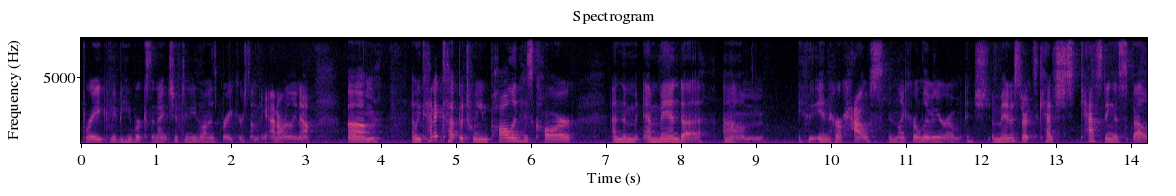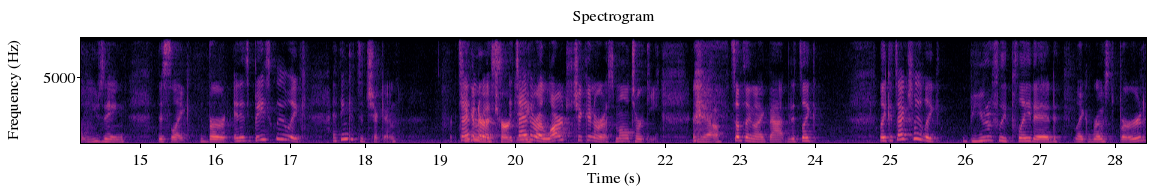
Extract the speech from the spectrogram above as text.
break. Maybe he works the night shift and he's on his break or something. I don't really know. Um, and we kind of cut between Paul in his car and the Amanda um, in her house in like her living room, and sh Amanda starts catch, casting a spell using this like bird, and it's basically like I think it's a chicken. It's Chicken either or a It's turkey. It's either a large chicken or a small turkey. Yeah. something like that. But it's like, like it's actually like beautifully plated like roast bird,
